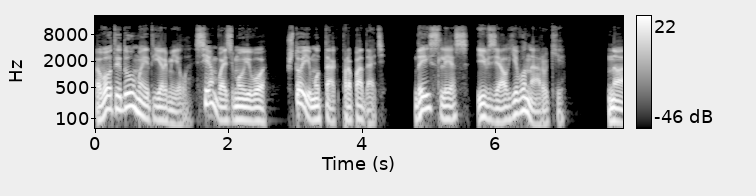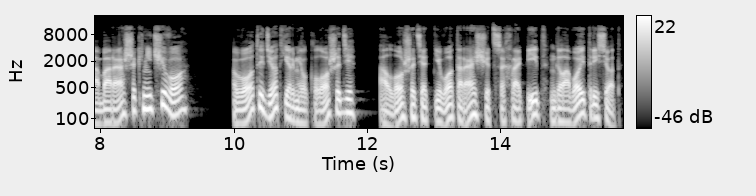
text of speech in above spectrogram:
Вот и думает Ермил, всем возьму его, что ему так пропадать? Да и слез, и взял его на руки. Ну а барашек ничего. Вот идет Ермил к лошади, а лошадь от него таращится, храпит, головой трясет.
